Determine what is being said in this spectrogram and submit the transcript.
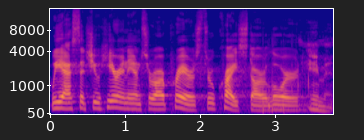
we ask that you hear and answer our prayers through Christ our Lord. Amen.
